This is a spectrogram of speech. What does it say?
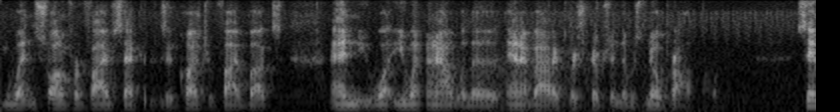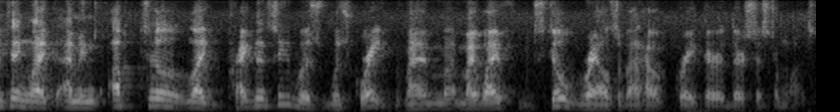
you went and saw him for five seconds, it cost you five bucks, and you what you went out with an antibiotic prescription. There was no problem. Same thing, like I mean, up till like pregnancy was was great. My, my, my wife still rails about how great their their system was,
